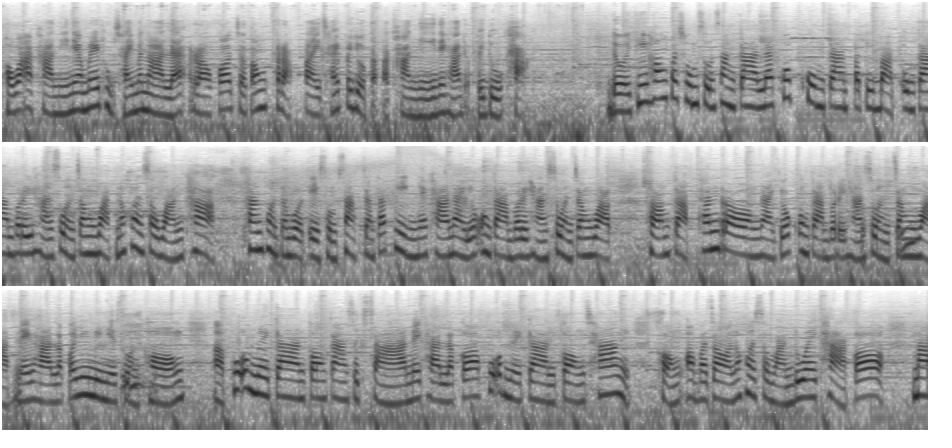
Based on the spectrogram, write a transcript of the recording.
เพราะว่าอาคารนี้เนี่ยไม่ได้ถูกใช้มานานและเราก็จะต้องกลับไปใช้ประโยชน์กับอาคารนี้นะคะ เดี๋ยวไปดูค่ะ โดยที่ห้องประชุมศูนย์สั่งการและควบคุมการปฏิบัติองค์การบริหารส่วนจังหวัดนครสวรรค์ค่ะท่านพลตำรวจเอกสมศักดิ์จันทพิงค์นะคะ นายกองค์การบริหารส่วนจังหวัด พร้อมกับท่านรองนายกองค์การบริหารส่วนจังหวัดนะคะแล้วก็ยังมีในส่วนของอผู้อำนวยการกองการศึกษานะคะแล้วก็ผู้อำนวยการกองช่างของอบจนครสวรรค์ด้วยค่ะ ก็มา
